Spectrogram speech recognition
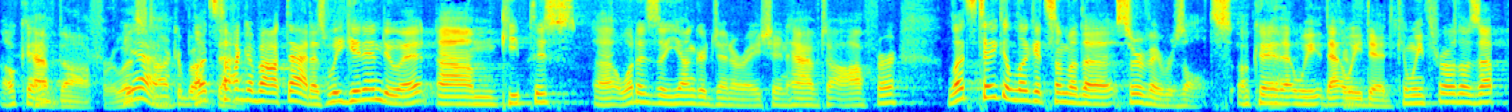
okay. have to offer? Let's yeah, talk about that. let's that. talk about that. As we get into it, um, keep this. Uh, what does a younger generation have to offer? Let's take a look at some of the survey results. Okay, yeah. that we that we did. Can we throw those up?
